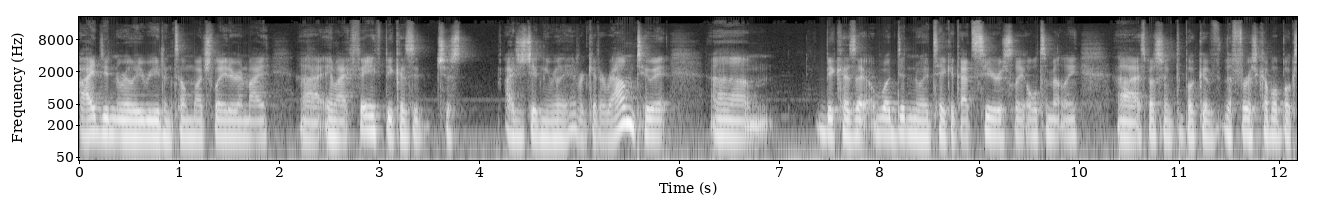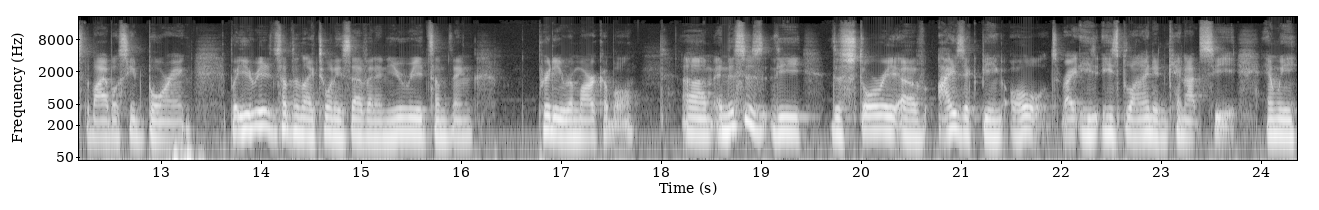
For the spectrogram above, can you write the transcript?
I didn't really read until much later in my uh, in my faith because it just I just didn't really ever get around to it. Um, because I didn't really take it that seriously ultimately, uh, especially the book of the first couple books of the Bible seemed boring. But you read something like 27 and you read something pretty remarkable. Um, and this is the the story of Isaac being old, right? He, he's blind and cannot see, and we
